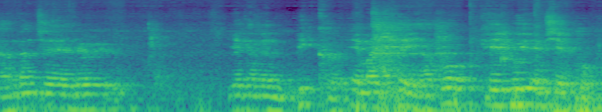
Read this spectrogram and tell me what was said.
다른 단체를 얘기하면 미크, MIK하고 KVMCF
